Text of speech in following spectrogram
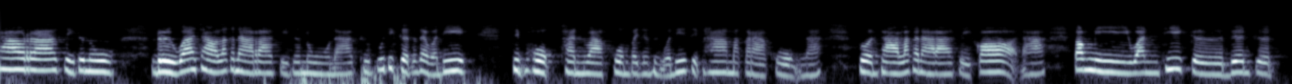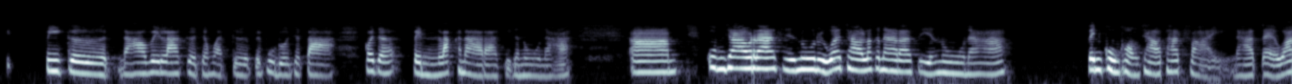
ชาวราศีธนู หรือว่าชาวลัคนาราศีธนูนะคือผู้ที่เกิดตั้งแต่วันที่ 16 ธันวาคมไปจนถึงวันที่ 15 มกราคมนะส่วนชาวลัคนาราศีก็นะคะต้องมีวันที่เกิดเดือนเกิด ปีเกิดนะคะเวลาเกิดจังหวัดเกิดไปผูกดวงชะตา ก็จะเป็นลัคนาราศีธนูนะคะอ่ากลุ่มชาวราศีธนูหรือว่าชาวลัคนาราศีธนูนะคะ เป็นกลุ่มของชาวธาตุไฟนะคะ แต่ว่า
